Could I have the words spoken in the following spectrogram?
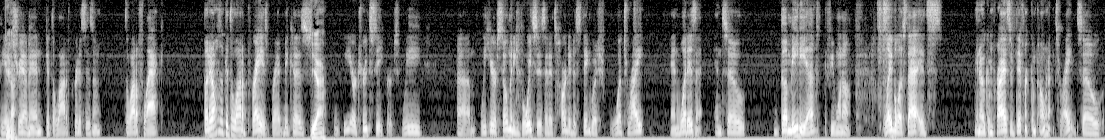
the industry yeah. I'm in gets a lot of criticism, it's a lot of flack, but it also gets a lot of praise, Brent, because yeah, we are truth seekers. We um, we hear so many voices and it's hard to distinguish what's right and what isn't. And so the media, if you want to label us that, it's you know comprised of different components, right? So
